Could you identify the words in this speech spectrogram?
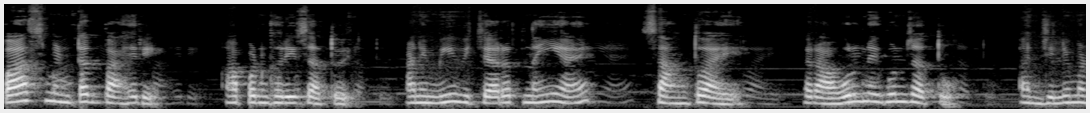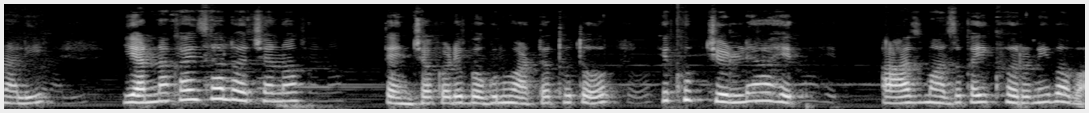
पाच मिनिटात बाहेर ये. आपण घरी जातोय. आणि मी विचारत नाही आहे सांगतो आहे. राहुल निघून जातो. अंजली म्हणाली यांना काय झालं अचानक? त्यांच्याकडे बघून वाटत होतं हे खूप चिडले आहेत. आज माझं काही खरं नाही बाबा.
